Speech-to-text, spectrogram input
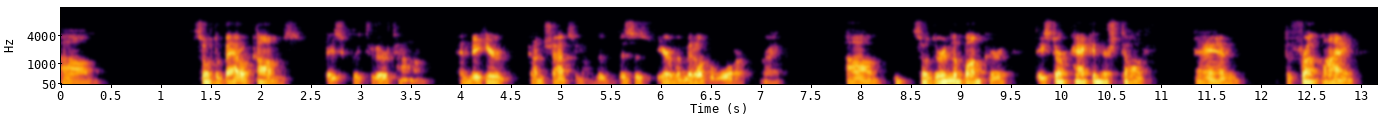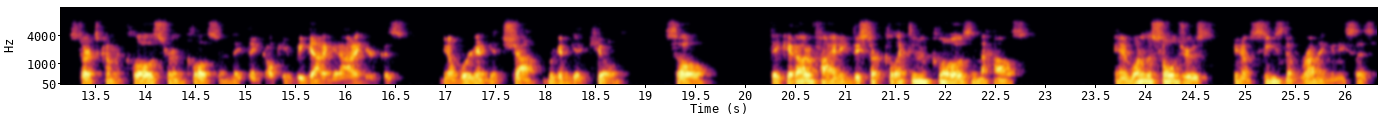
Um, so the battle comes basically to their town, and they hear gunshots. You know, this is you're in the middle of a war, right? Um, so they're in the bunker. They start packing their stuff, and the front line starts coming closer and closer. And they think, okay, we got to get out of here because you know we're gonna get shot, we're gonna get killed. So they get out of hiding. They start collecting their clothes in the house. And one of the soldiers, you know, sees them running and he says,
